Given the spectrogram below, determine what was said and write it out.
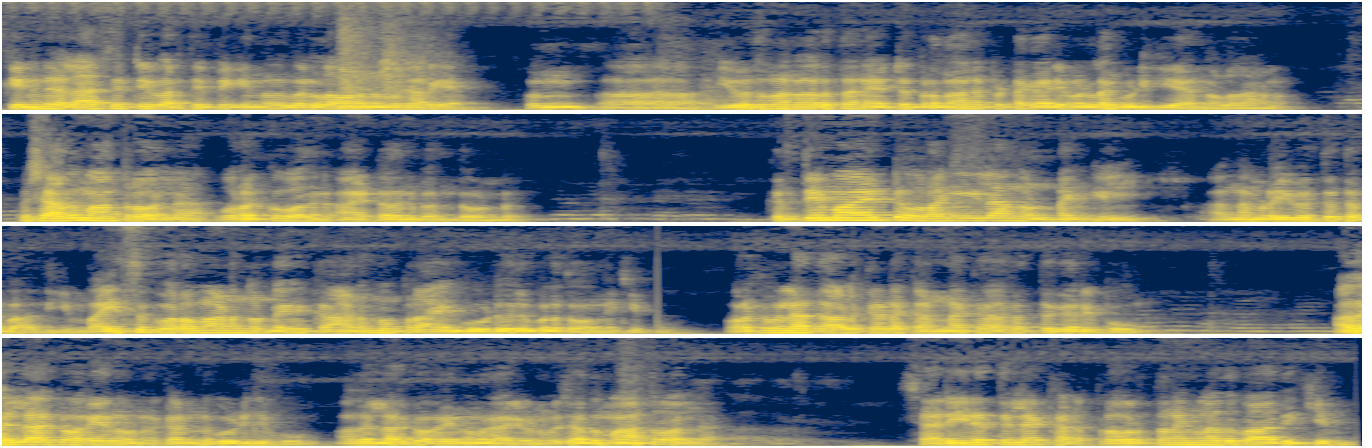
സ്കിന്നിന്റെ എലാസിറ്റി വർദ്ധിപ്പിക്കുന്നത് വെള്ളമാണെന്ന് നമുക്കറിയാം. ഇപ്പം ആ, യുവത്വം നിലനിർത്താൻ ഏറ്റവും പ്രധാനപ്പെട്ട കാര്യം വെള്ളം കുടിക്കുക എന്നുള്ളതാണ്. പക്ഷെ അത് മാത്രമല്ല ഉറക്കവും അതിന് ആയിട്ട് അതിന് ബന്ധമുണ്ട്. കൃത്യമായിട്ട് ഉറങ്ങിയില്ല എന്നുണ്ടെങ്കിൽ അത് നമ്മുടെ യുവത്വത്തെ ബാധിക്കും. വയസ്സ് കുറവാണെന്നുണ്ടെങ്കിൽ കാണുമ്പോൾ പ്രായം കൂടുതൽ പോലെ തോന്നിക്കും. ഉറക്കമില്ലാത്ത ആൾക്കാരുടെ കണ്ണൊക്കെ അകത്ത് കയറി പോകും അതെല്ലാവർക്കും അറിയുന്നതാണ്. കണ്ണ് കുഴിഞ്ഞു പോകും അതെല്ലാവർക്കും അറിയുന്ന കാര്യമാണ്. പക്ഷെ അത് മാത്രമല്ല ശരീരത്തിലെ പ്രവർത്തനങ്ങൾ അത് ബാധിക്കും.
